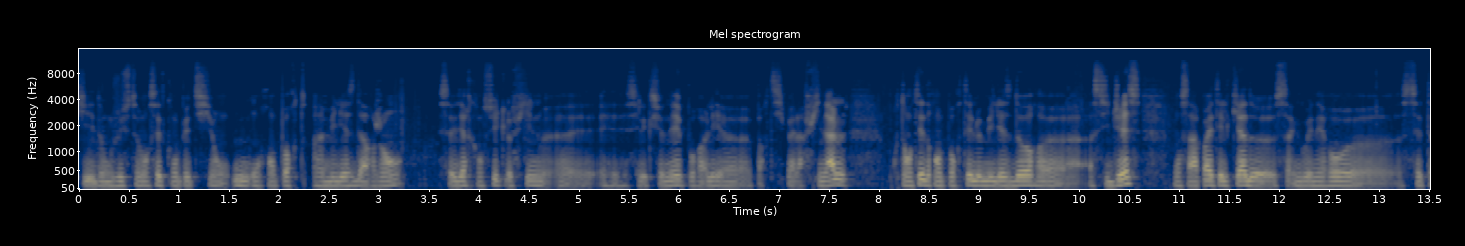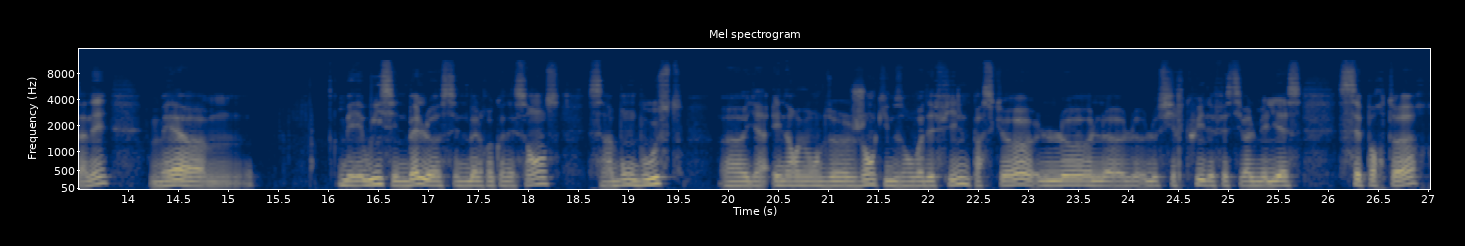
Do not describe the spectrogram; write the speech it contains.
qui est donc justement cette compétition où on remporte un milliès d'argent. Ça veut dire qu'ensuite le film est sélectionné pour aller participer à la finale, pour tenter de remporter le milliès d'or à Sitges. Bon, ça n'a pas été le cas de Sanguinero cette année, mais, mais oui, c'est une, une belle reconnaissance, c'est un bon boost. Il euh, y a énormément de gens qui nous envoient des films parce que le, circuit des festivals Méliès, c'est porteur.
